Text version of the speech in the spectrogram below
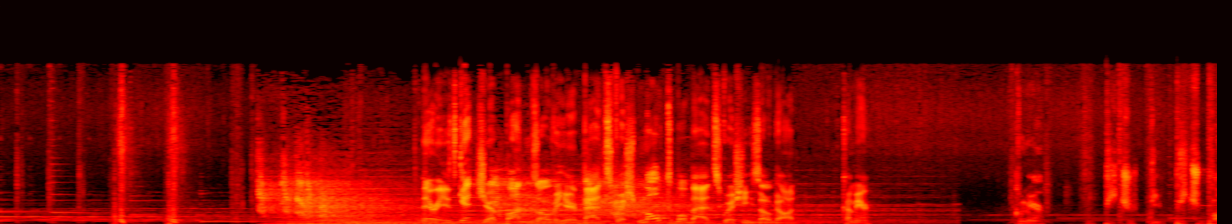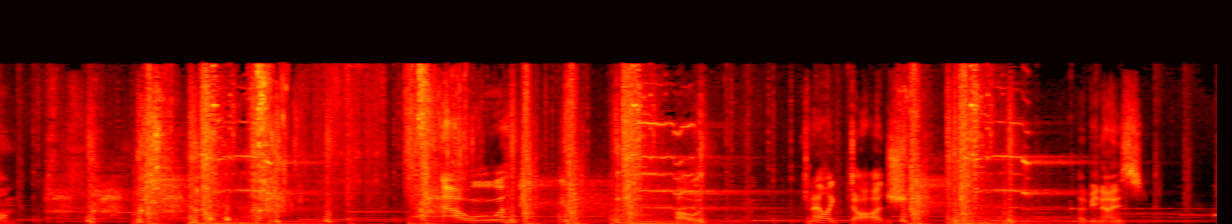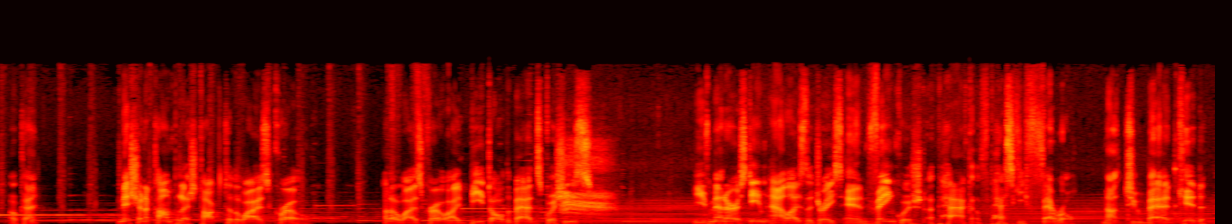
There he is. Get your buns over here, bad squish. Multiple bad squishies. Oh, God. Come here. Come here. Beat your, beat your bum. Ow. Oh. Can I, like, dodge? That'd be nice. Okay. Mission accomplished. Talk to the Wise Crow. Hello, Wise Crow. I beat all the bad squishies. You've met our esteemed allies, the Drakes, and vanquished a pack of pesky feral. Not too bad, kid.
